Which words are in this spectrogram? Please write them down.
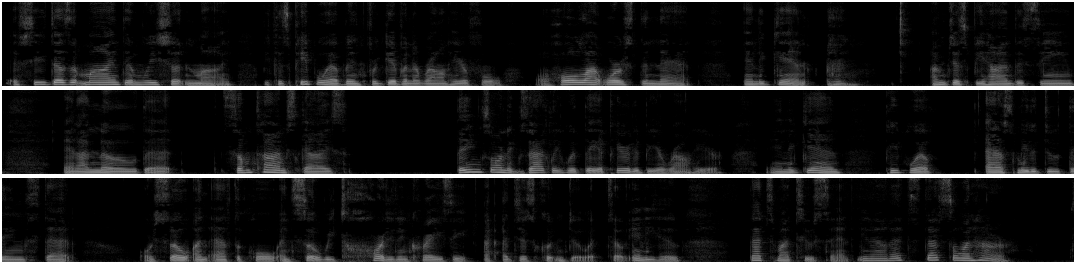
if she doesn't mind, then we shouldn't mind because people have been forgiven around here for a whole lot worse than that. And again, I'm just behind the scene and I know that sometimes, guys, things aren't exactly what they appear to be around here. And again, people have asked me to do things that or so unethical and so retarded and crazy, I, I just couldn't do it. So anywho, that's my two cents. You know, that's that's on her.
